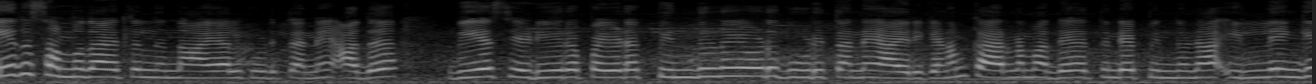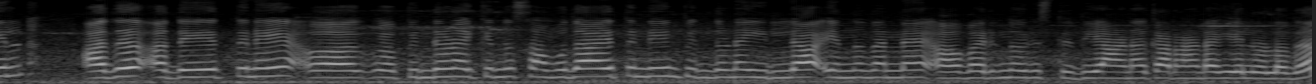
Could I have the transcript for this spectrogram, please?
ഏത് സമുദായത്തിൽ നിന്നായാൽ കൂടി തന്നെ അത് വി എസ് യെഡ്യൂരപ്പയുടെ പിന്തുണയോട് കൂടി തന്നെ ആയിരിക്കണം. കാരണം അദ്ദേഹത്തിന്റെ പിന്തുണ ഇല്ലെങ്കിൽ അത് അദ്ദേഹത്തിനെ പിന്തുണയ്ക്കുന്ന സമുദായത്തിന്റെയും പിന്തുണ ഇല്ല എന്ന് തന്നെ വരുന്ന ഒരു സ്ഥിതിയാണ് കർണാടകയിലുള്ളത്.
